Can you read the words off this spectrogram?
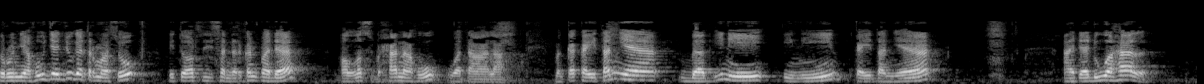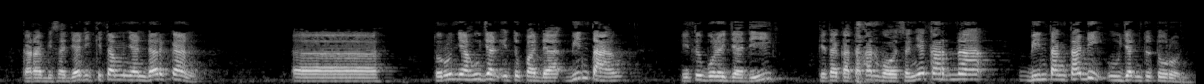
turunnya hujan juga termasuk itu harus disandarkan pada Allah Subhanahu wa taala. Maka kaitannya bab ini ini kaitannya ada dua hal. Karena bisa jadi kita menyandarkan uh, turunnya hujan itu pada bintang, itu boleh jadi kita katakan bahwasanya karena bintang tadi hujan itu turun.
